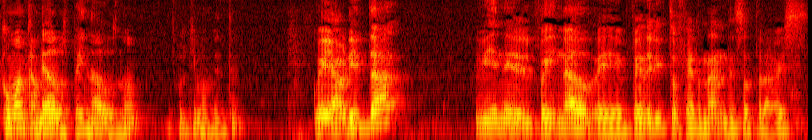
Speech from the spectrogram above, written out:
¿cómo han cambiado los peinados, no? Últimamente. Güey, ahorita viene el peinado de Pedrito Fernández otra vez.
